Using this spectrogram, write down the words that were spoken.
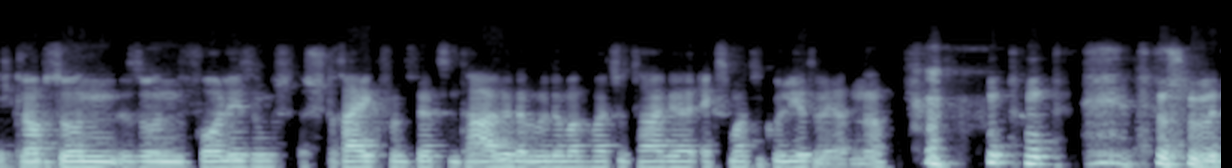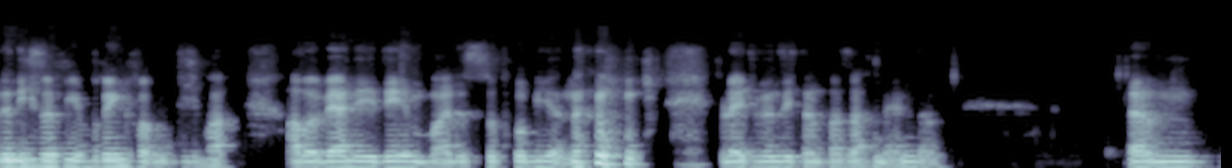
ich glaube, so ein, so ein Vorlesungsstreik von 14 Tagen, da würde man heutzutage exmatrikuliert werden. Ne? das würde nicht so viel bringen, vermutlich mal. Aber wäre eine Idee, mal das zu probieren. Ne? Vielleicht würden sich dann ein paar Sachen ändern. Ähm,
